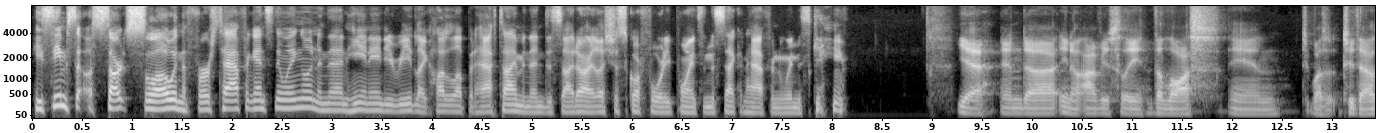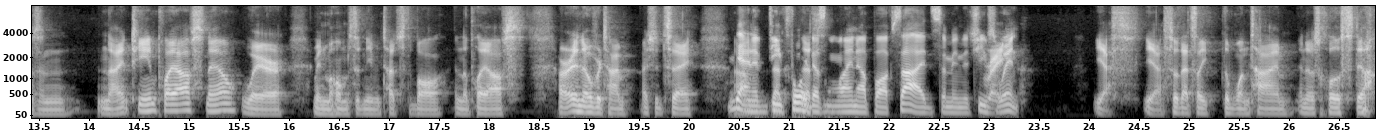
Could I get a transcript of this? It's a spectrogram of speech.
he seems to start slow in the first half against New England, and then he and Andy Reid like huddle up at halftime and then decide, all right, let's just score 40 points in the second half and win this game. Yeah, and uh, you know, obviously the loss in was it 2019 playoffs now, where I mean Mahomes didn't even touch the ball in the playoffs or in overtime, I should say. Yeah, um, and if Dee Ford doesn't line up off sides, I mean the Chiefs right. win. Yes, yeah. So that's like the one time, and it was close still.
